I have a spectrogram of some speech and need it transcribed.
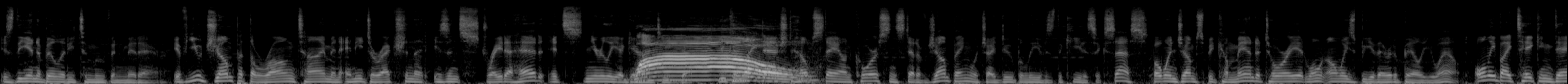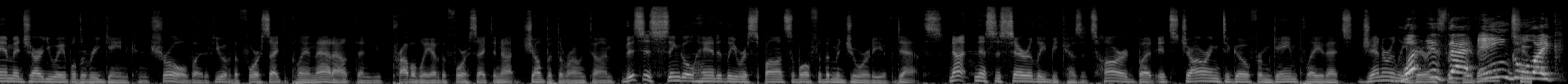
is the inability to move in midair. If you jump at the wrong time in any direction that isn't straight ahead, it's nearly a guaranteed wow. death. You can light dash to help stay on course instead of jumping, which I do believe is the key to success, but when jumps become mandatory, it won't always be there to bail you out. Only by taking damage are you able to regain control, but if you have the foresight to plan that out, then you probably have the foresight to not jump at the wrong time. This is single-handedly responsible for the majority of deaths. Not necessarily because it's hard, but it's jarring to go from gameplay that's generally what is that angle like?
